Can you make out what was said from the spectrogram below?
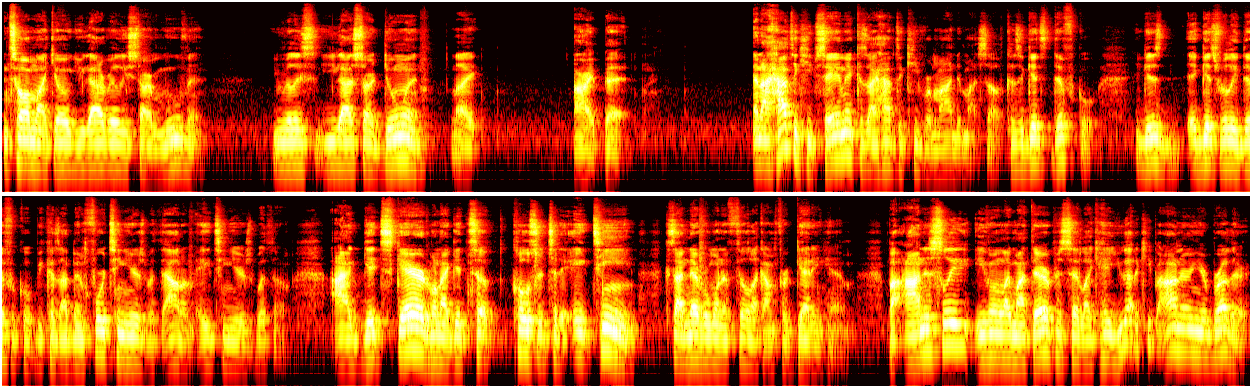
until I'm like, yo, you gotta really start moving. You really, you gotta start doing like, all right, bet. And I have to keep saying it because I have to keep reminding myself because it gets difficult. It gets it gets really difficult because I've been 14 years without him, 18 years with him. I get scared when I get to closer to the 18 because I never want to feel like I'm forgetting him. But honestly, even like my therapist said, like, hey, you got to keep honoring your brother.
